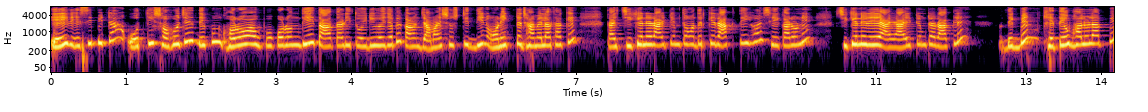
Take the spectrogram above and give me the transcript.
এই রেসিপিটা অতি সহজে দেখুন ঘরোয়া উপকরণ দিয়েই তাড়াতাড়ি তৈরি হয়ে যাবে, কারণ জামাই ষষ্ঠীর দিন অনেকটা ঝামেলা থাকে, তাই চিকেনের আইটেম তো আমাদেরকে রাখতেই হয়, সেই কারণে চিকেনের এই আইটেমটা রাখলে দেখবেন খেতেও ভালো লাগবে।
